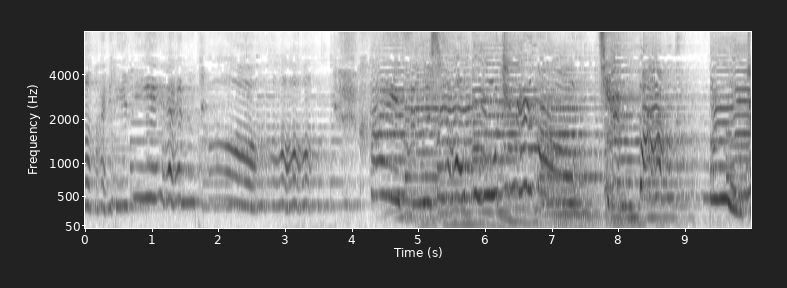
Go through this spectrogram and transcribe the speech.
可爱的脸庞，孩子小不知道肩膀不长，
